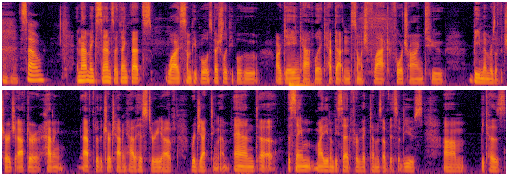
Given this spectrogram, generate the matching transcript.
Mhm. so, And that makes sense. I think that's why some people, especially people who are gay and Catholic, have gotten so much flack for trying to be members of the church after having after the church having had a history of rejecting them. And uh, the same might even be said for victims of this abuse, um, because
